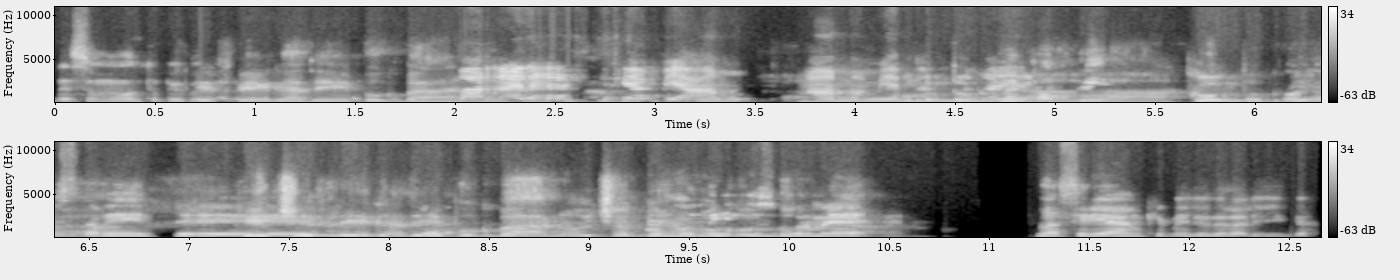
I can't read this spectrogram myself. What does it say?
adesso molto più Che frega dei Pogba. Parla adesso che abbiamo. Mamma mia, Ma Condogbia, infatti, Condogbia. Onestamente, Che ce frega dei cioè, Pogba, noi ci abbiamo momento, secondo Condogbia. me, la Serie A è anche meglio della Liga.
